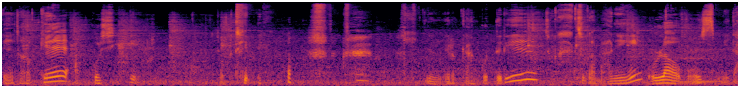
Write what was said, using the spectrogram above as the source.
네, 저렇게 암꽃이 음, 이렇게 암꽃들이 주가주가 많이 올라오고 있습니다.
